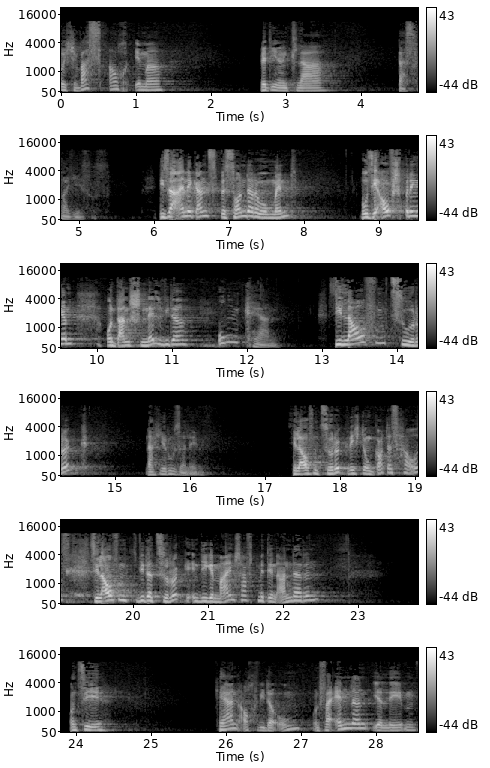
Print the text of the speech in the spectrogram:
durch was auch immer wird ihnen klar, das war Jesus. Dieser eine ganz besondere Moment, wo sie aufspringen und dann schnell wieder umkehren. Sie laufen zurück nach Jerusalem. Sie laufen zurück Richtung Gottes Haus. Sie laufen wieder zurück in die Gemeinschaft mit den anderen. Und sie kehren auch wieder um und verändern ihr Leben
